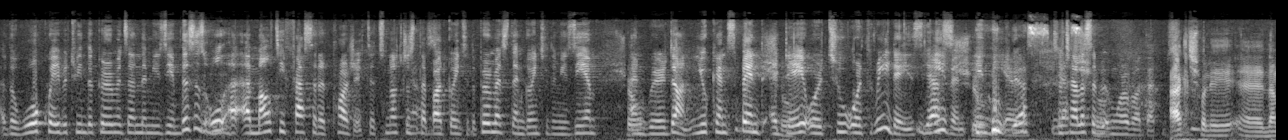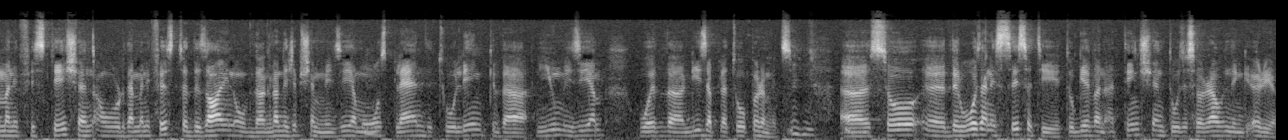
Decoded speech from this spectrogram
uh, the walkway between the pyramids and the museum. This is all a, a multifaceted project. It's not just Mm-hmm. Yes. about going to the pyramids, then going to the museum, Sure. and we're done. You can spend a day or two or three days Yes. even Sure. in the area. Yes, So yes. tell us a bit more about that. Mr. Actually, uh, the manifestation or the manifest design of the Grand Egyptian Museum was planned to link the new museum with the Giza Plateau pyramids. Uh, so uh, there was a necessity to give an attention to the surrounding area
